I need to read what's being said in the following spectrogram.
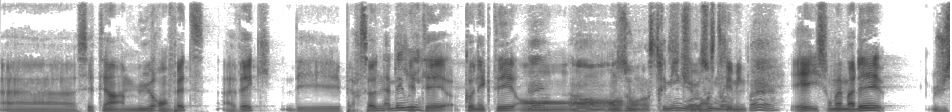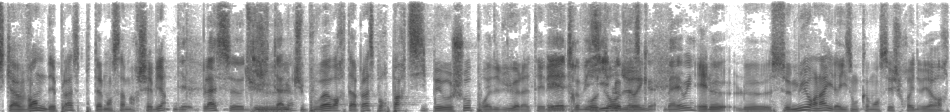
Euh, C'était un mur en fait avec des personnes Ah, ben qui oui. étaient connectées en, Ouais, en- en Zoom, en streaming, si ou en Zoom, streaming. ouais. Ouais. Et ils sont même allés jusqu'à vendre des places tellement ça marchait bien. Des places euh, Tu, digitales. tu pouvais avoir ta place pour participer au show, pour être vu à la télé, et être visible autour du ring. que. Ben oui. Et le, le- ce mur-là, il a- ils ont commencé, je crois, il devait y avoir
